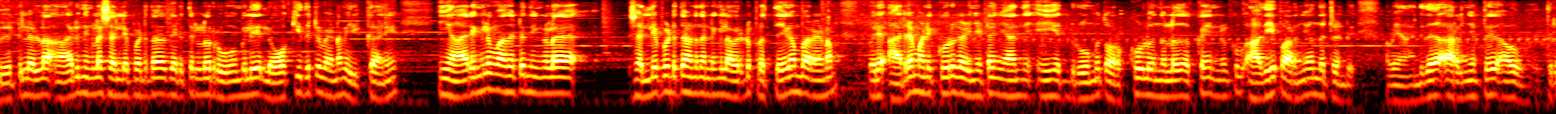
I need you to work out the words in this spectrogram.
വീട്ടിലുള്ള ആരും നിങ്ങളെ ശല്യപ്പെടുത്താത്ത തരത്തിലുള്ള റൂമിൽ ലോക്ക് ചെയ്തിട്ട് വേണം ഇരിക്കാൻ. ഈ ആരെങ്കിലും വന്നിട്ട് നിങ്ങളെ ശല്യപ്പെടുത്തുകയാണെന്നുണ്ടെങ്കിൽ അവരോട് പ്രത്യേകം പറയണം. ഒരു അരമണിക്കൂർ കഴിഞ്ഞിട്ട് ഞാൻ ഈ റൂം തുറക്കുള്ളൂ എന്നുള്ളതൊക്കെ എനിക്ക് ആദ്യമേ പറഞ്ഞു തന്നിട്ടുണ്ട്. അപ്പോൾ ഞാനിത് അറിഞ്ഞിട്ട് ഓ ഇത്ര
